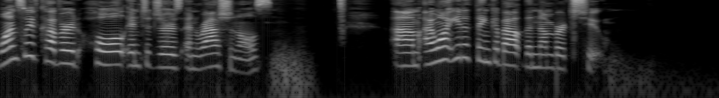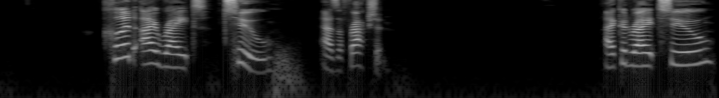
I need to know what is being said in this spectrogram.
Once we've covered whole integers and rationals, um, I want you to think about the number 2. Could I write 2 as a fraction? I could write 2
